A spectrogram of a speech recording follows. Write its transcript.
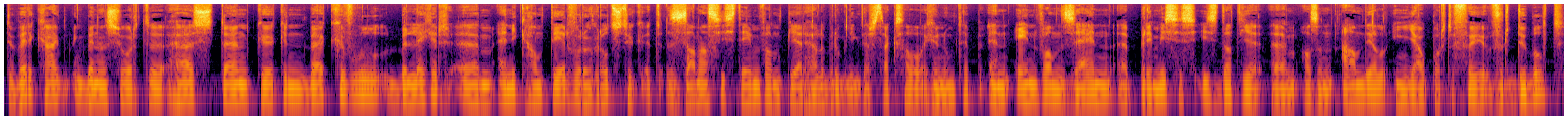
te werk ga. Ik ben een soort uh, huis, tuin, keuken, buikgevoel belegger um, en ik hanteer voor een groot stuk het ZANA-systeem van Pierre Hullebroek, die ik daar straks al genoemd heb. En een van zijn uh, premisses is dat je um, als een aandeel in jouw portefeuille verdubbelt,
